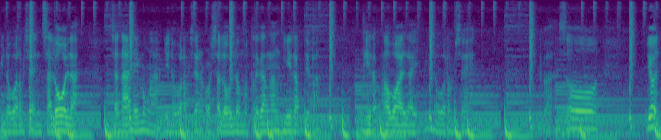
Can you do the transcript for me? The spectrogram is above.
You know what I'm saying? Sa lola. Sa nanay mo nga. You know what I'm saying? Or sa lolo mo. Talagang ang hirap, di ba? Ang hirap mawalay. You know what I'm saying? Di ba? So, yun.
